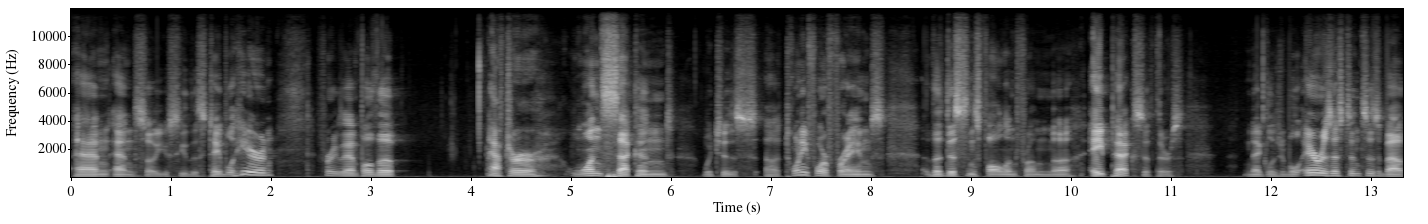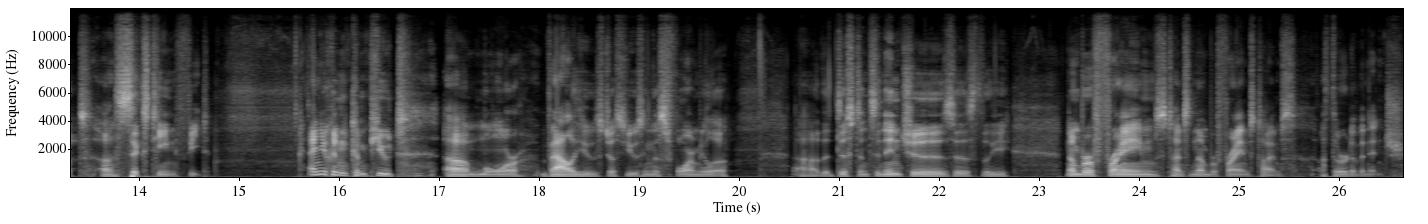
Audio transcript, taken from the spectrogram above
and and so you see this table here and for example the after one second which is uh, 24 frames the distance fallen from the apex if there's negligible air resistance is about uh, 16 feet and you can compute uh, more values just using this formula uh, the distance in inches is the number of frames times the number of frames times a third of an inch.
